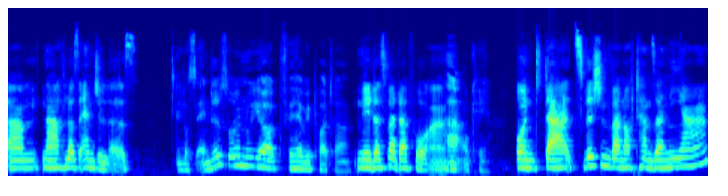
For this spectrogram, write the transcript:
ähm, nach Los Angeles. Los Angeles oder New York für Harry Potter? Nee, das war davor. Ah, okay. Und dazwischen war noch Tansania.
